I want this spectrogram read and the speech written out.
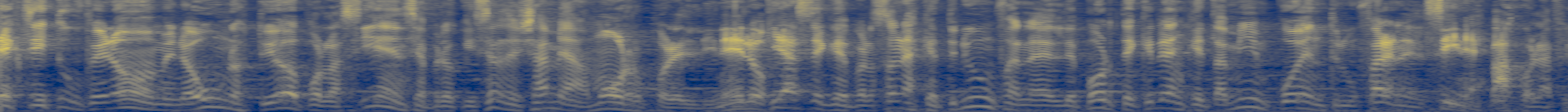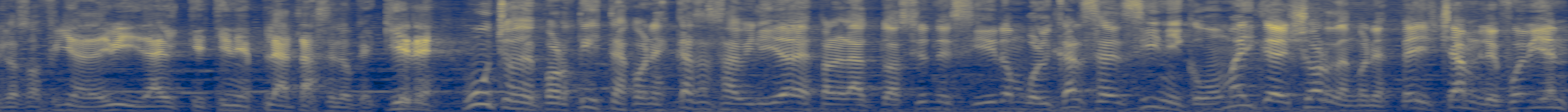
Existe un fenómeno aún no estudiado por la ciencia, pero quizás se llame amor por el dinero, que hace que personas que triunfan en el deporte crean que también pueden triunfar en el cine. Bajo la filosofía de vida, el que tiene plata hace lo que quiere, muchos deportistas con escasas habilidades para la actuación decidieron volcarse al cine y como Michael Jordan con Space Jam le fue bien,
